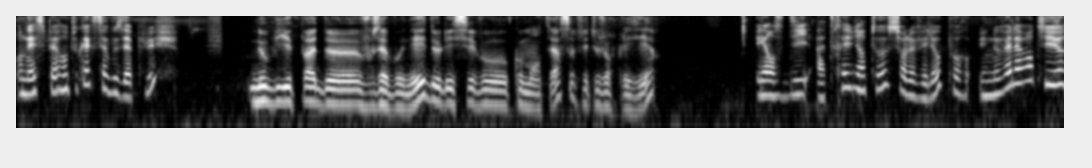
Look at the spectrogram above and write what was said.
on espère en tout cas que ça vous a plu. N'oubliez pas de vous abonner, de laisser vos commentaires, ça fait toujours plaisir. Et on se dit à très bientôt sur le vélo pour une nouvelle aventure.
